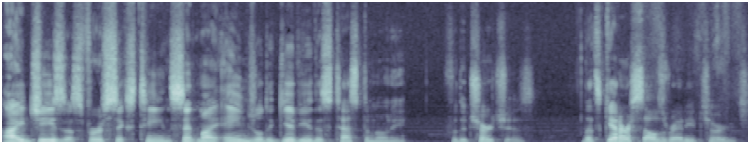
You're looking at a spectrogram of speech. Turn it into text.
I, Jesus, verse 16, sent my angel to give you this testimony for the churches. Let's get ourselves ready, church.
